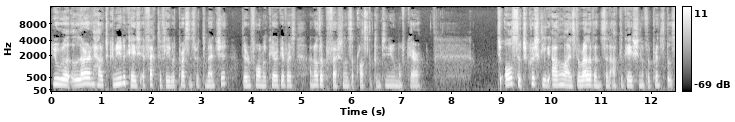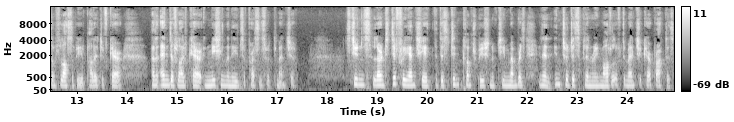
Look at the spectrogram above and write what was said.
you will learn how to communicate effectively with persons with dementia, their informal caregivers, and other professionals across the continuum of care. To also to critically analyse the relevance and application of the principles and philosophy of palliative care and end of life care in meeting the needs of persons with dementia. Students learn to differentiate the distinct contribution of team members in an interdisciplinary model of dementia care practice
